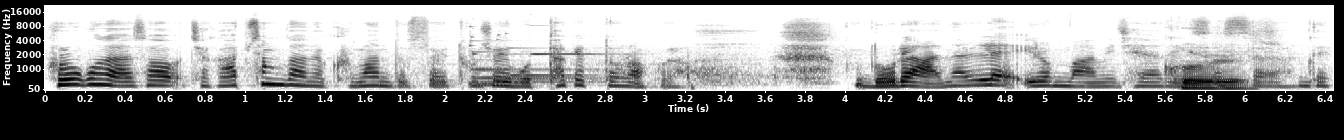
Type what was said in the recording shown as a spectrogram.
그러고 나서 제가 합창단을 그만뒀어요. 도저히 못 하겠더라고요. 그 노래 안 할래 이런 마음이 제 안에 그래. 있었어요. 근데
